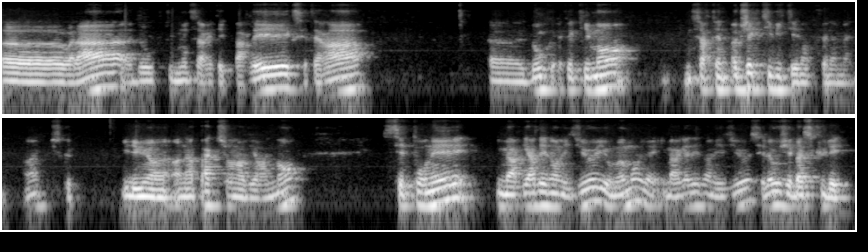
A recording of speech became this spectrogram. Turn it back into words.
Euh, voilà. Donc tout le monde s'est arrêté de parler, etc. Euh, donc, effectivement, une certaine objectivité dans le phénomène, hein, puisqu'il a eu un, un impact sur l'environnement. C'est tourné il m'a regardé dans les yeux et au moment où il m'a regardé dans les yeux, c'est là où j'ai basculé.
